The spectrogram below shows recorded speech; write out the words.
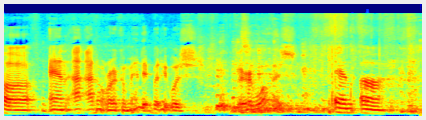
Uh, and I, I, don't recommend it, but it was, there it was. And uh,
